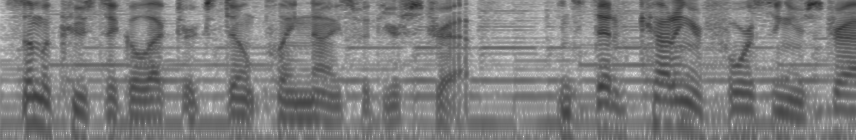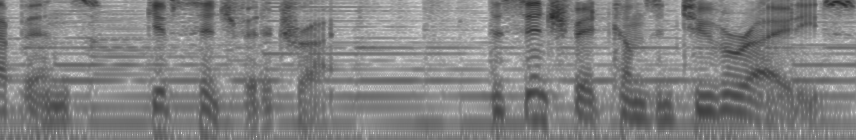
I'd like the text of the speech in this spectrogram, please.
Some acoustic electrics don't play nice with your strap. Instead of cutting or forcing your strap ends, give Cinch Fit a try. The Cinch Fit comes in two varieties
